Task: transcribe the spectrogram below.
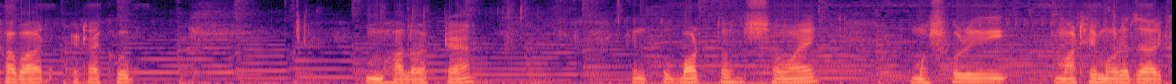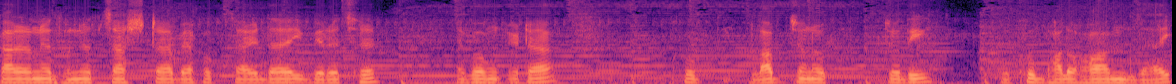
খাবার, এটা খুব ভালো একটা। কিন্তু বর্তমান সময় মসুরি মাঠে মরে যাওয়ার কারণে ধনের চাষটা ব্যাপক চাহিদায় বেড়েছে এবং এটা খুব লাভজনক যদি খুব ভালো হওয়ান যায়।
